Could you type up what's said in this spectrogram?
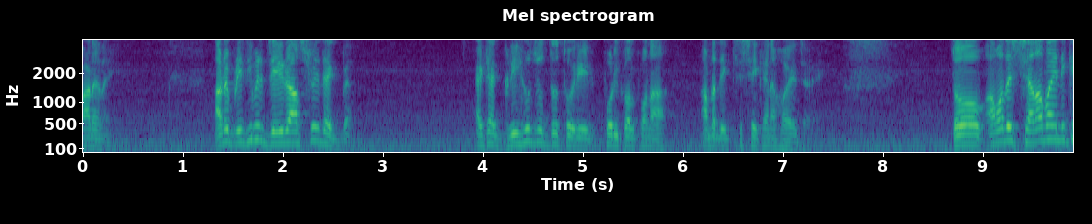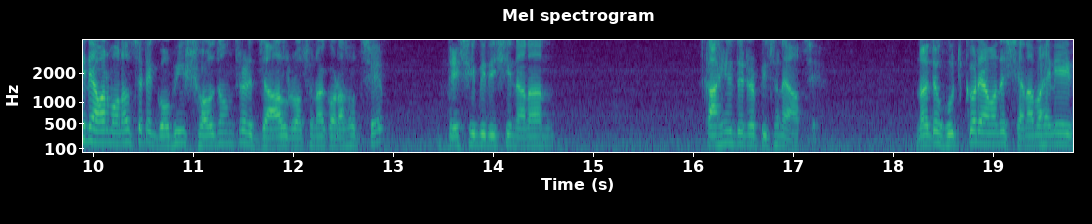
পারে নাই। আপনি পৃথিবীর যেই রাষ্ট্রই দেখবেন, একটা গৃহযুদ্ধ তৈরির পরিকল্পনা আমরা দেখছি সেখানে হয়ে যায়। তো আমাদের সেনাবাহিনীকে নিয়ে আমার মনে হচ্ছে এটা গভীর ষড়যন্ত্রের জাল রচনা করা হচ্ছে। দেশি বিদেশি নানান কাহিনী তো এটার পিছনে আছে। নয়তো হুট করে আমাদের সেনাবাহিনীর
